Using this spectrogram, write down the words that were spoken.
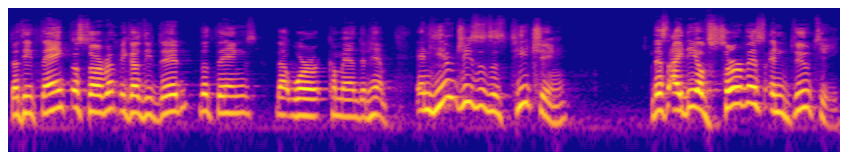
Does he thank the servant because he did the things that were commanded him? And here Jesus is teaching this idea of service and duty.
